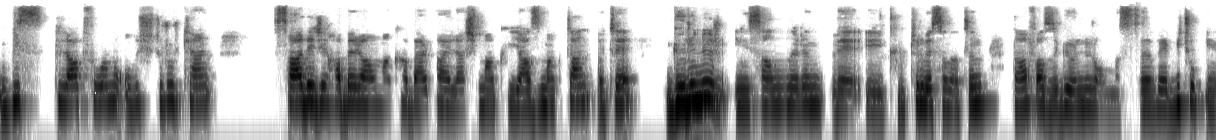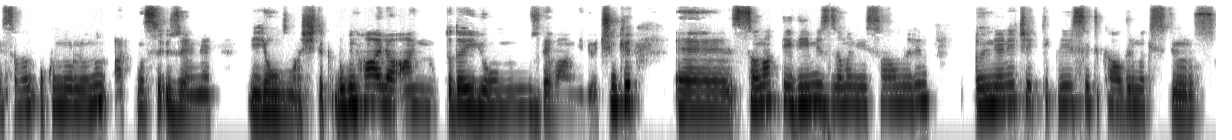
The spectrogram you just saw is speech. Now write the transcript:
biz platformu oluştururken sadece haber almak, haber paylaşmak, yazmaktan öte görünür insanların ve e, kültür ve sanatın daha fazla görünür olması ve birçok insanın okunurluğunun artması üzerine yoğunlaştık. Bugün hala aynı noktada yoğunluğumuz devam ediyor. Çünkü e, sanat dediğimiz zaman insanların önlerine çektikleri seti kaldırmak istiyoruz.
